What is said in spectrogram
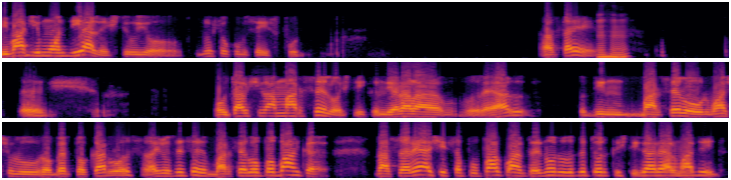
imagini mondiale, știu eu, nu știu cum să-i spun. Asta e. Uh-huh. Deci, mă uitam și la Marcelo, știi, când era la Real, din Marcelo, urmașul lui Roberto Carlos, ajunsese Marcelo pe bancă, dar să rea și să pupa cu antrenorul de câte ori câștiga Real Madrid.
